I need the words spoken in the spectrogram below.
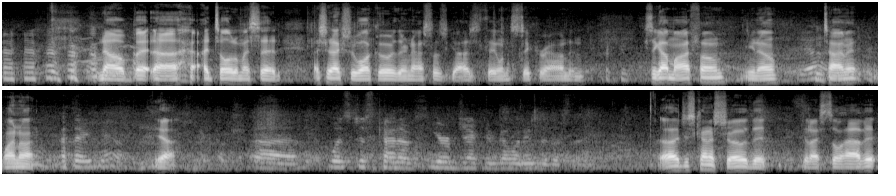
no, but uh, I told him I said I should actually walk over there and ask those guys if they want to stick around, and because I got my iPhone, you know, yeah. time it. Why not? there you go. Yeah. Uh, what's just kind of your objective going into this thing? Uh, just kind of show that, that I still have it.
